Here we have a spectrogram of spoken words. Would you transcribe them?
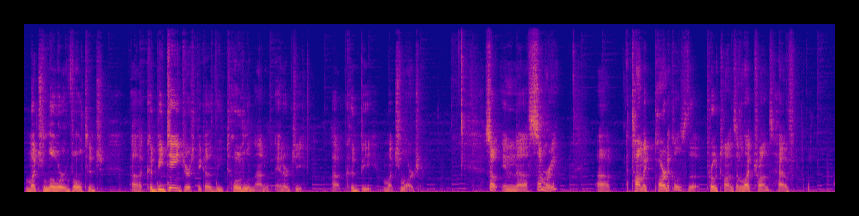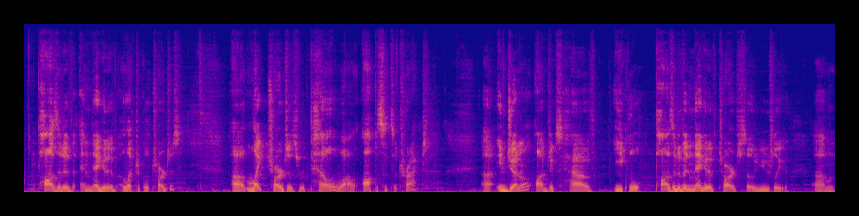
much lower voltage uh, could be dangerous because the total amount of energy could be much larger. So in summary, atomic particles, the protons and electrons, have positive and negative electrical charges. Uh, like charges repel while opposites attract. Uh, in general, objects have equal positive and negative charge, so usually um,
